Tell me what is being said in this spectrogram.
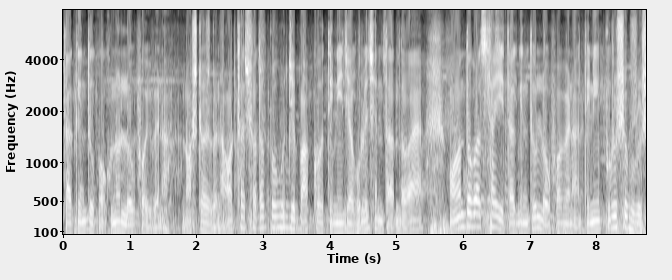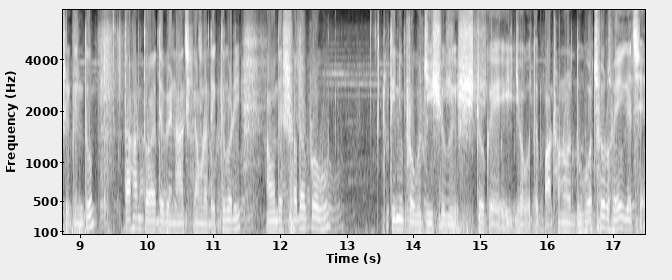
তা কিন্তু কখনো লোপ হইবে না, নষ্ট হইবে না। অর্থাৎ সদাপ্রভুর যে বাক্য, তিনি যা বলেছেন তার দয়া অনন্তকাল স্থায়ী, তা কিন্তু লোপ হবে না। তিনি পুরুষে পুরুষে কিন্তু তাহার দয়া দেবেন। আজকে আমরা দেখতে পারি, আমাদের সদাপ্রভু, তিনি প্রভু যীশু খ্রিস্টকে এই জগতে পাঠানোর দু বছর হয়ে গেছে।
